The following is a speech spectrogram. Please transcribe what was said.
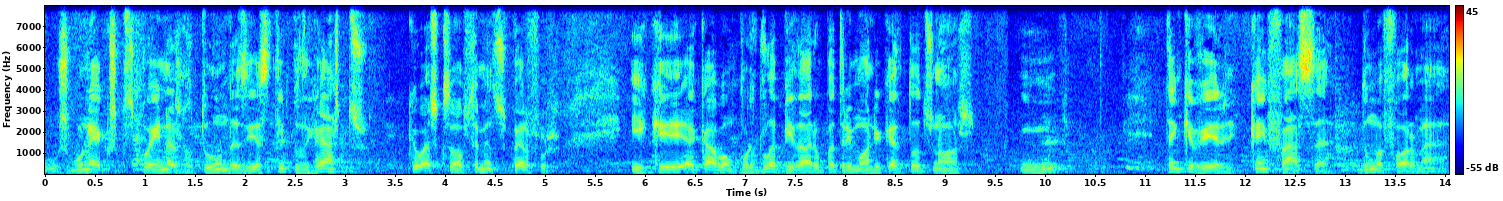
Os bonecos que se põem nas rotundas e esse tipo de gastos, que eu acho que são absolutamente supérfluos e que acabam por dilapidar o património que é de todos nós. E tem que haver quem faça de uma forma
